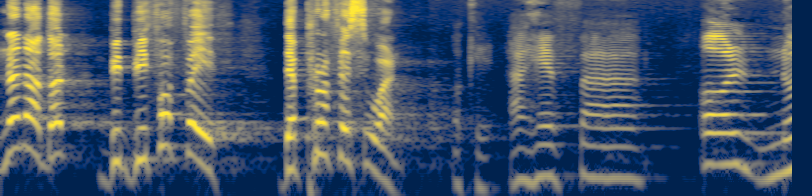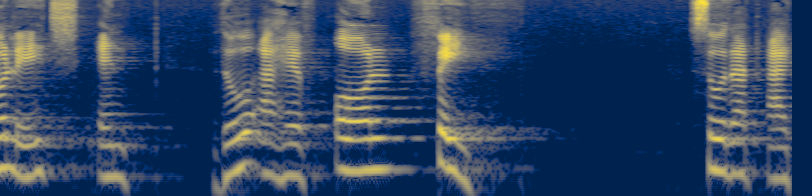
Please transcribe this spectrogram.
no, no, don't, be, before faith, the prophecy one. Okay, I have uh, all knowledge, and though I have all faith, so that I,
